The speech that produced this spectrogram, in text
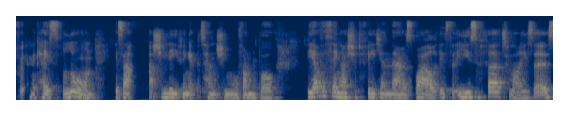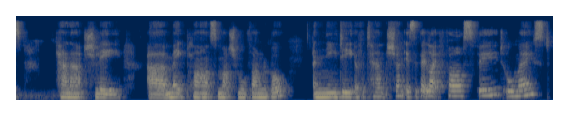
for, in the case of a lawn, is actually leaving it potentially more vulnerable. The other thing I should feed in there as well is that the use of fertilizers can actually uh, make plants much more vulnerable and needy of attention. It's a bit like fast food almost.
